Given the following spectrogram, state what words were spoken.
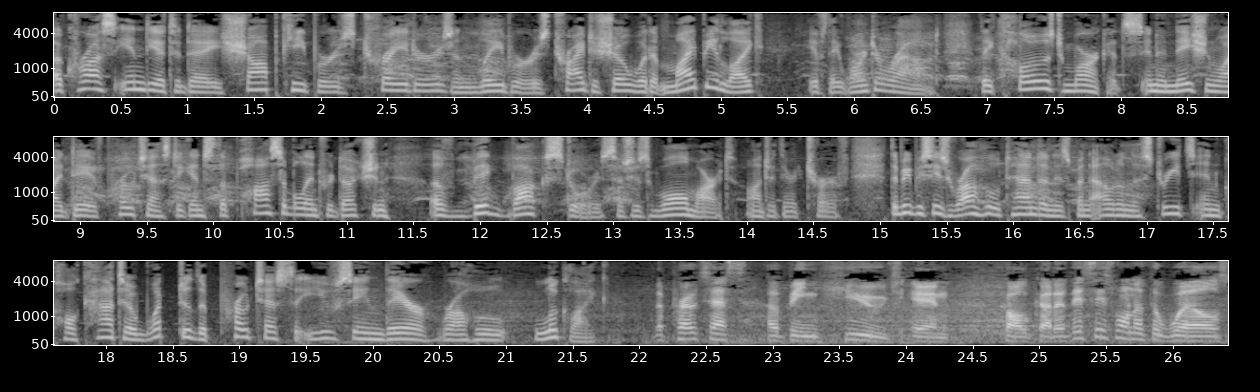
Across India today, shopkeepers, traders, and laborers tried to show what it might be like if they weren't around. They closed markets in a nationwide day of protest against the possible introduction of big box stores such as Walmart onto their turf. The BBC's Rahul Tandon has been out on the streets in Kolkata. What do the protests that you've seen there, Rahul, look like? The protests have been huge in Kolkata. This is one of the world's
